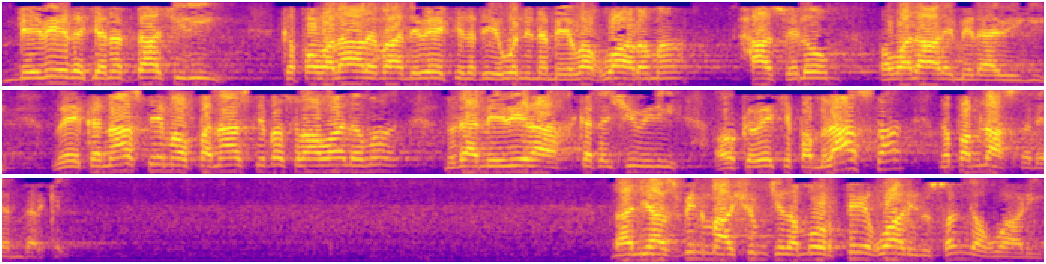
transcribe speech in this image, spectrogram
میوه د جنت داسې دي که په ولاړه باندې وای چې د دې ونې نه میوه غواړم حاصلوم په ولاړه ملاویږي وای که ناستې ما په ناستې بس راوالم نو دا میوه را کته شوې دي او کوي چې په ملاسته نو په ملاسته به اندر کوي دا نیاز بن معشوم چې د مور ته غواړي نو څنګه غواړي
